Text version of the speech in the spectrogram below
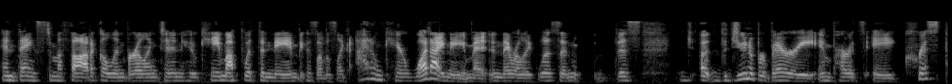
And thanks to Methodical in Burlington, who came up with the name because I was like, I don't care what I name it, and they were like, listen, this uh, the juniper berry imparts a crisp,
